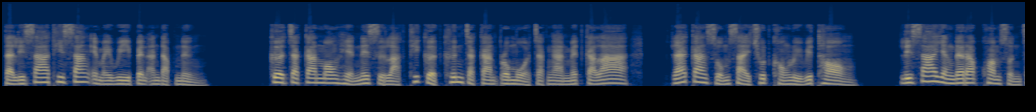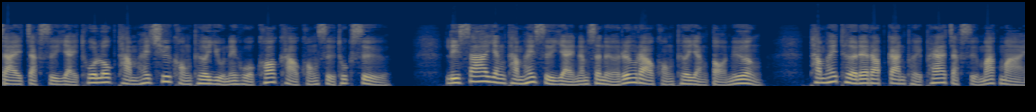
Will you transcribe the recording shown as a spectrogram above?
แต่ลิซ่าที่สร้าง MIV เป็นอันดับหนึ่งเกิดจากการมองเห็นในสื่อหลักที่เกิดขึ้นจากการโปรโมทจากงานเมดกาล่า และการสวมใส่ชุดของหลุยส์วิตตอง ลิซ่ายังได้รับความสนใจจากสื่อใหญ่ทั่วโลกทำให้ชื่อของเธออยู่ในหัวข้อข่าวของสื่อทุกสื่อ ลิซ่ายังทำให้สื่อใหญ่นำเสนอเรื่องราวของเธออย่างต่อเนื่องทำให้เธอได้รับการเผยแพร่จากสื่อมากมาย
